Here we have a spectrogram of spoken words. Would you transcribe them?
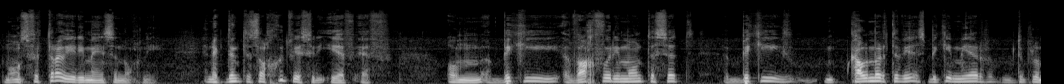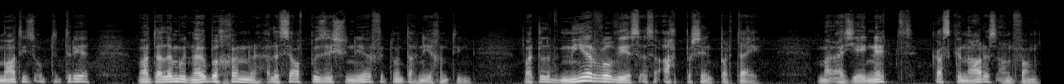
maar ons vertrou hierdie mense nog nie. En ek dink dit sal goed wees vir die EFF om 'n bietjie wag voor die mond te sit, 'n bietjie kalmer te wees, bietjie meer diplomaties op te tree, want hulle moet nou begin hulle self posisioneer vir 2019 wat hulle meer wil wees as 'n 8% party. Maar as jy net kaskenaris aanvang,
